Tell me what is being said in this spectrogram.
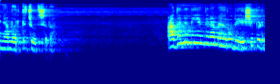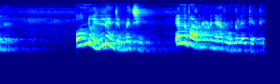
ഞാൻ വെറുതെ ചോദിച്ചതാ. അതിന് നീ എന്തിനാ മെഹ്റു ദേഷ്യപ്പെടുന്നത് ഒന്നുമില്ല എന്റെ ഉമ്മച്ചി എന്ന് പറഞ്ഞുകൊണ്ട് ഞാൻ റൂമിലേക്ക് എത്തി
